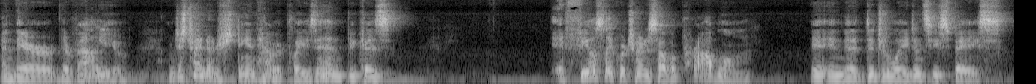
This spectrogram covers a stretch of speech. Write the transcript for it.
and their their value, I'm just trying to understand how it plays in because it feels like we're trying to solve a problem in, in the digital agency space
